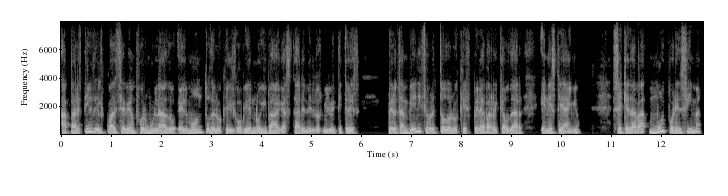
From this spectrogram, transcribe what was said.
a partir del cual se habían formulado el monto de lo que el gobierno iba a gastar en el 2023, pero también y sobre todo lo que esperaba recaudar en este año, se quedaba muy por encima,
